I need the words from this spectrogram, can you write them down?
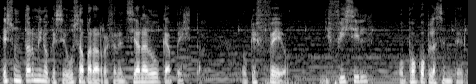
es un término que se usa para referenciar algo que apesta, o que es feo, difícil o poco placentero.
